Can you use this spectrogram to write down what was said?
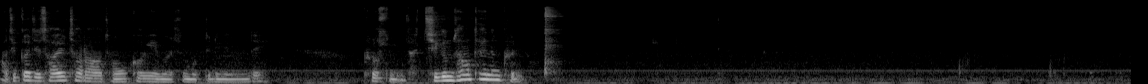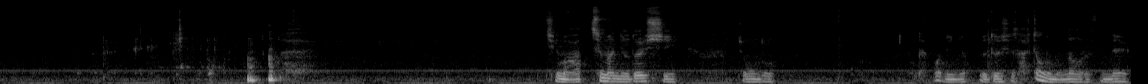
아직까지 4일차라 정확하게 말씀 못 드리겠는데 그렇습니다. 지금 상태는 그래요. 지금 아침 한 8시 정도 됐거든요. 8시 살짝 넘었나 그랬는데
